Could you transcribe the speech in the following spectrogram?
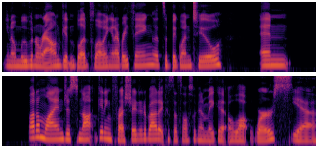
you know, moving around, getting blood flowing and everything. That's a big one too. And bottom line, just not getting frustrated about it because that's also going to make it a lot worse. Yeah.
